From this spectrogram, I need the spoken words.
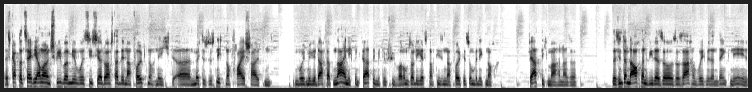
es gab tatsächlich auch mal ein Spiel bei mir, wo es hieß, ja, du hast da den Erfolg noch nicht, äh, möchtest du es nicht noch freischalten? Wo ich mir gedacht habe, nein, ich bin fertig mit dem Spiel, warum soll ich jetzt noch diesen Erfolg jetzt unbedingt noch fertig machen? Also, das sind dann auch dann wieder so, so Sachen, wo ich mir dann denke, nee,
